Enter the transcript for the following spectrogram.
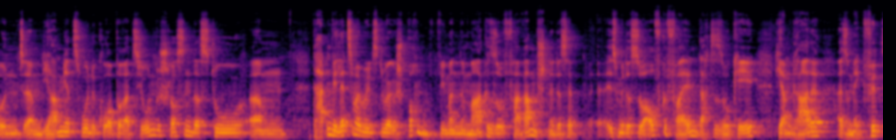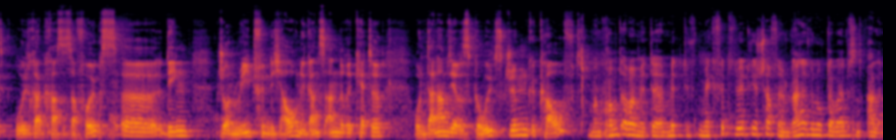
Und ähm, die haben jetzt wohl eine Kooperation geschlossen, dass du, ähm, da hatten wir letztes Mal übrigens drüber gesprochen, wie man eine Marke so verramscht. Ne? Deshalb ist mir das so aufgefallen, dachte so, okay, die haben gerade, also McFit, ultra krasses Erfolgsding, äh. John Reed finde ich auch, eine ganz andere Kette. Und dann haben sie ja das Gold's Gym gekauft. Man kommt aber mit der mit McFit-Mitgliedschaft, wenn du lange genug dabei bist, sind alle.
